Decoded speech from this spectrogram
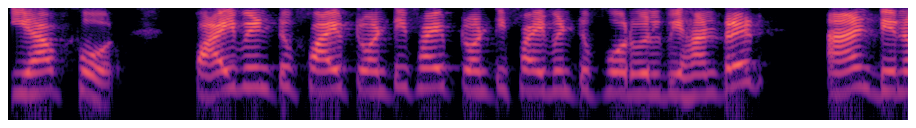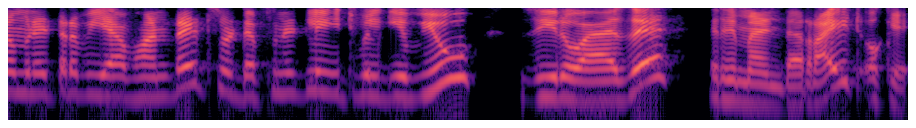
you have 4. 5 into 5, 25, 25 into 4 will be 100 and denominator we have 100. So definitely it will give you 0 as a remainder, right? Okay.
